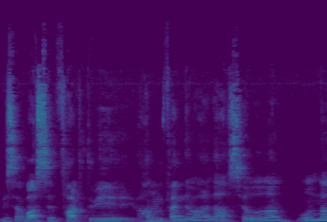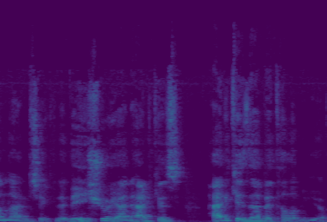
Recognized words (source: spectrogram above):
mesela bahset farklı bir hanımefendi vardı Asyalı olan. Ondan da aynı şekilde değişiyor yani. Herkes herkesten red alabiliyor.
